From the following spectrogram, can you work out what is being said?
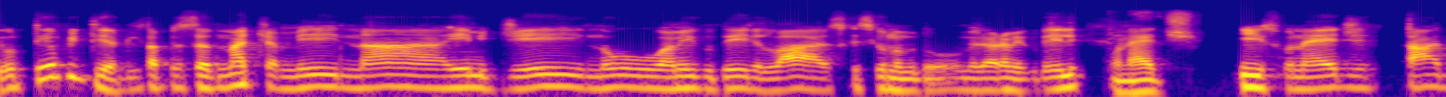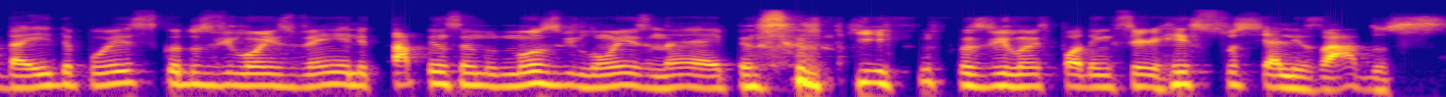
o tempo inteiro. Ele tá pensando na Tia May, na MJ, no amigo dele lá, esqueci o nome do melhor amigo dele. O Ned. Isso, o Ned. Tá, daí depois, quando os vilões vêm, ele tá pensando nos vilões, né? Pensando que os vilões podem ser ressocializados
